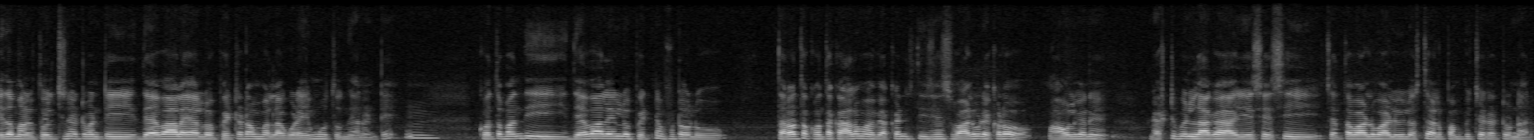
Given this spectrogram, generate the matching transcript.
ఏదో మనకు తొలిచినటువంటి దేవాలయాల్లో పెట్టడం వల్ల కూడా ఏమవుతుంది అని అంటే కొంతమంది దేవాలయంలో పెట్టిన ఫోటోలు తర్వాత కొంతకాలం అవి అక్కడి నుంచి తీసేసి వాళ్ళు కూడా ఎక్కడో మామూలుగానే డస్ట్బిన్ లాగా చేసేసి చెత్త వాళ్ళు వాళ్ళు వీళ్ళు వస్తే వాళ్ళు పంపించేటట్టు ఉన్నారు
